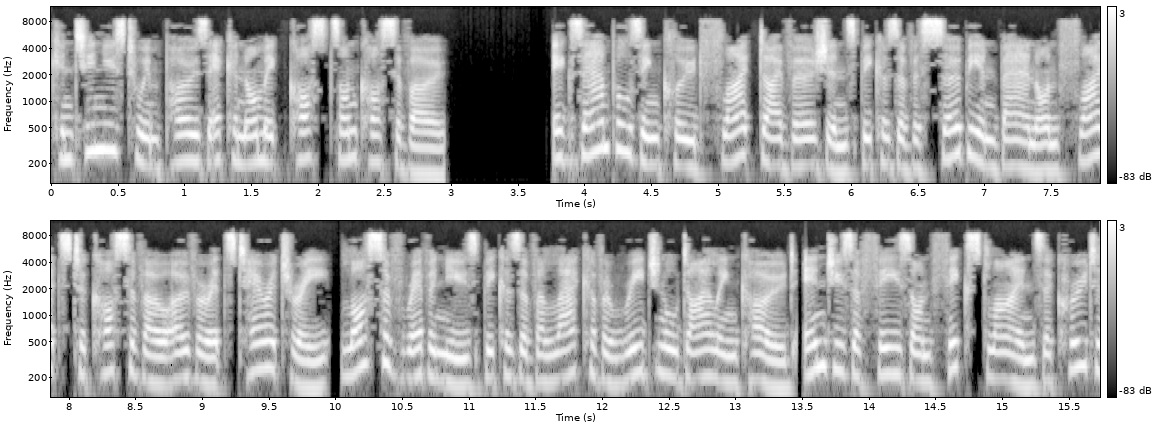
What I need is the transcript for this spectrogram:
continues to impose economic costs on Kosovo. Examples include flight diversions because of a Serbian ban on flights to Kosovo over its territory, loss of revenues because of a lack of a regional dialing code end-user fees on fixed lines accrue to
